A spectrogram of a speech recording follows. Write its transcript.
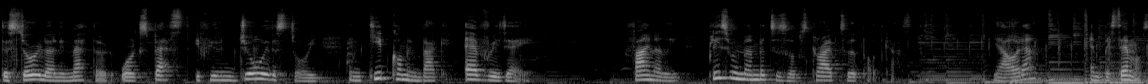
the story learning method works best if you enjoy the story and keep coming back every day. Finally, please remember to subscribe to the podcast. Y ahora, empecemos.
